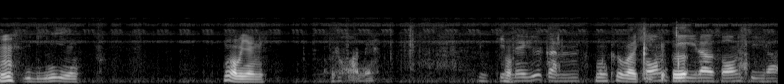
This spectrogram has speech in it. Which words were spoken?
หึดีๆนี่เองมึงเอาไปยังนี่ไปทอดไหมกินได้คือกันมันคือว่าสองเออจีแล้วสองจีแล้ว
